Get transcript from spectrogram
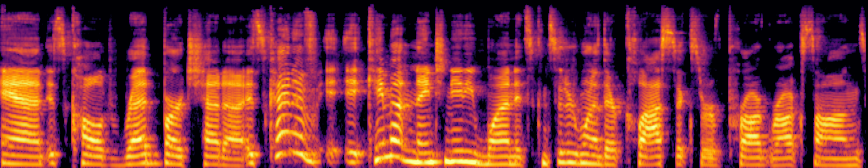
and it's called Red Barchetta. It's kind of it came out in 1981. It's considered one of their classic sort of prog rock songs,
